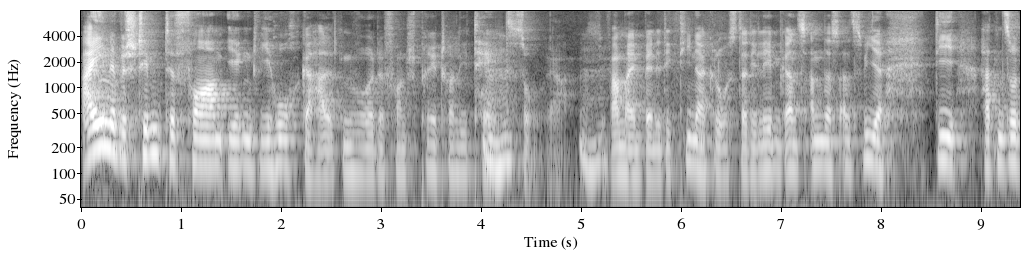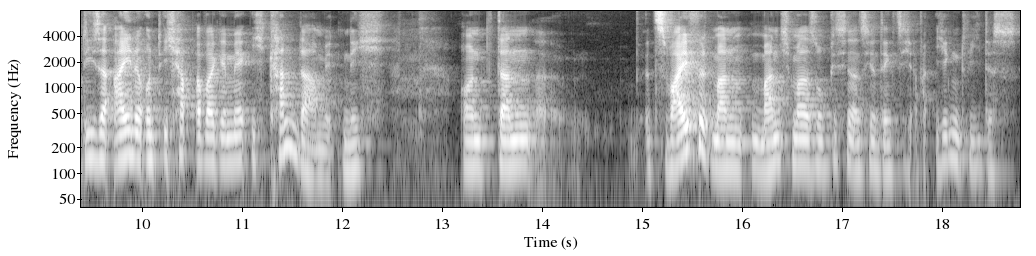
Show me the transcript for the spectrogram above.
eine bestimmte Form irgendwie hochgehalten wurde von Spiritualität. Mhm. So, ja. Mhm. Ich war mal im Benediktinerkloster, die leben ganz anders als wir. Die hatten so diese eine und ich habe aber gemerkt, ich kann damit nicht. Und dann äh, zweifelt man manchmal so ein bisschen an sich und denkt sich, aber irgendwie, das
